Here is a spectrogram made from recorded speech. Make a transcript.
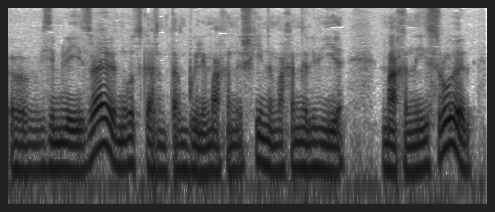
в земле Израиля, ну вот, скажем, там были Маханы Шхина, Маханы Львия, Маханы Исруэль, Э,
